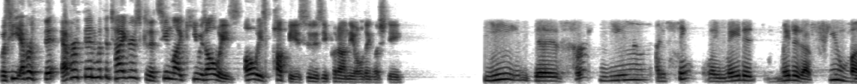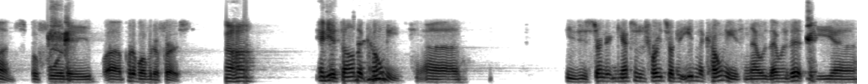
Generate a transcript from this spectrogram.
was he ever thi- ever thin with the Tigers? Because it seemed like he was always always puffy as soon as he put on the old English D. He the first year, I think they made it made it a few months before they uh, put him over to first. Uh huh. And yet, it's all the conies. Uh, he just started get to Detroit, started eating the conies, and that was that was it. He uh,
